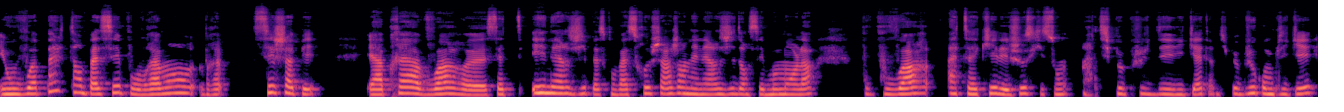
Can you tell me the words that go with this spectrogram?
et on voit pas le temps passer pour vraiment s'échapper. Et après avoir euh, cette énergie, parce qu'on va se recharger en énergie dans ces moments-là, pour pouvoir attaquer les choses qui sont un petit peu plus délicates, un petit peu plus compliquées.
